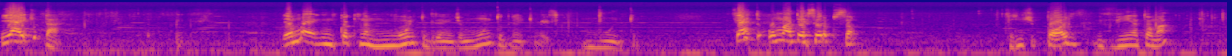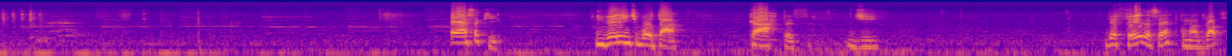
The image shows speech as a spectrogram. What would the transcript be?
E aí que tá. É uma incógnita muito grande, muito grande mesmo. Muito. Certo? Uma terceira opção que a gente pode vir a tomar é essa aqui. Em vez de a gente botar cartas de defesa, certo? Como a Drops,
